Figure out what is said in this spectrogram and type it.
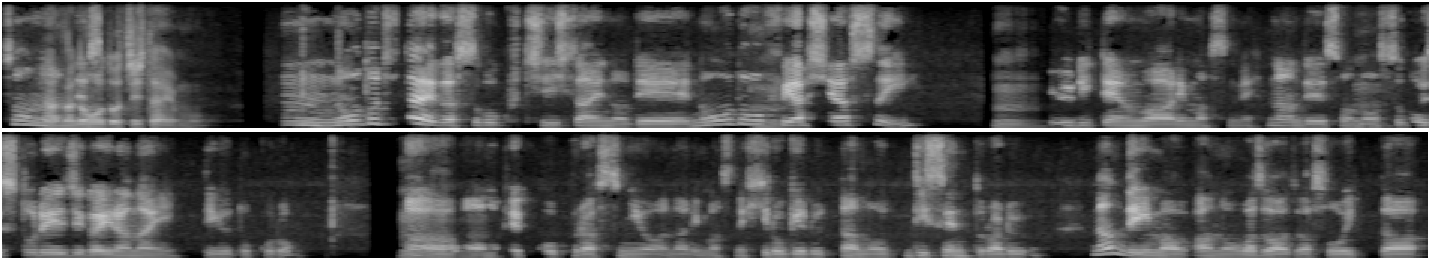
そうなんです。なんかノード自体も。うん、ノード自体がすごく小さいので、ノードを増やしやすい。うん、いう利点はありますね。なんで、その、すごいストレージがいらないっていうところが、うん、あの結構プラスにはなりますね。広げる、あの、 decentral。なんで今、あの、わざわざそういった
